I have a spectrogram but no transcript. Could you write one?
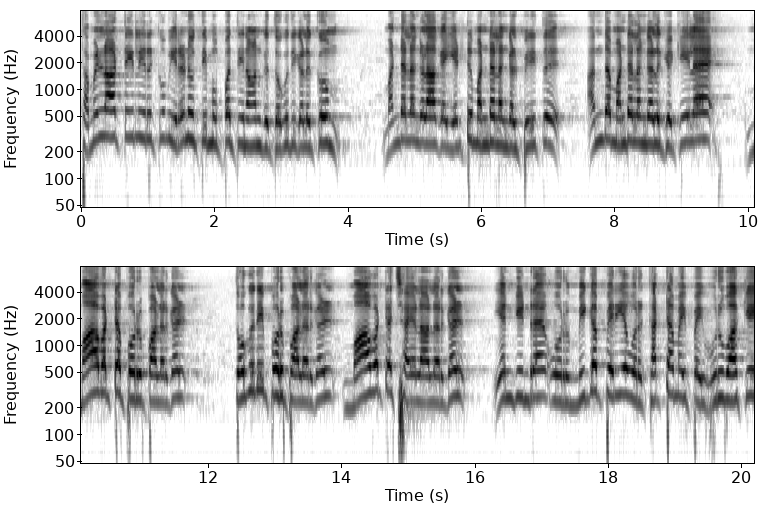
தமிழ்நாட்டில் இருக்கும் இருநூற்றி முப்பத்தி நான்கு தொகுதிகளுக்கும் மண்டலங்களாக எட்டு மண்டலங்கள் பிரித்து அந்த மண்டலங்களுக்கு கீழே மாவட்ட பொறுப்பாளர்கள் தொகுதி பொறுப்பாளர்கள் மாவட்ட செயலாளர்கள் என்கின்ற ஒரு மிகப்பெரிய ஒரு கட்டமைப்பை உருவாக்கி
